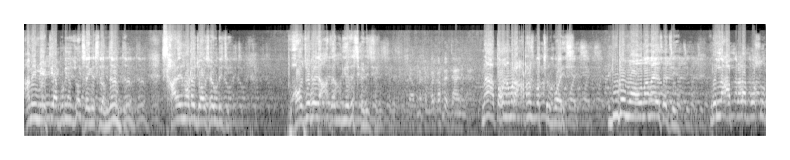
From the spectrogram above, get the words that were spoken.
আমি মেটিয়াপুরি জলসায় গেছিলাম, জানেন তো? সাড়ে নটায় জলসায় উঠেছি। ফজরের আজান দিয়েছে, ছেড়েছি। না, তখন আমার আঠাশ বছর বয়স। দুটো মৌলানা এসেছে। বললে, আপনারা বসুন,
